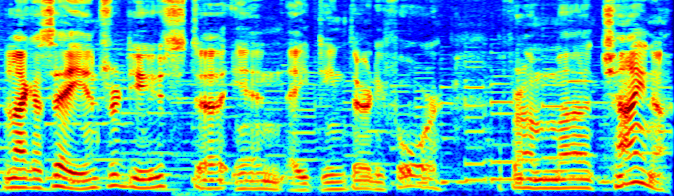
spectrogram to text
And like I say, introduced uh, in 1834 from uh, China.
